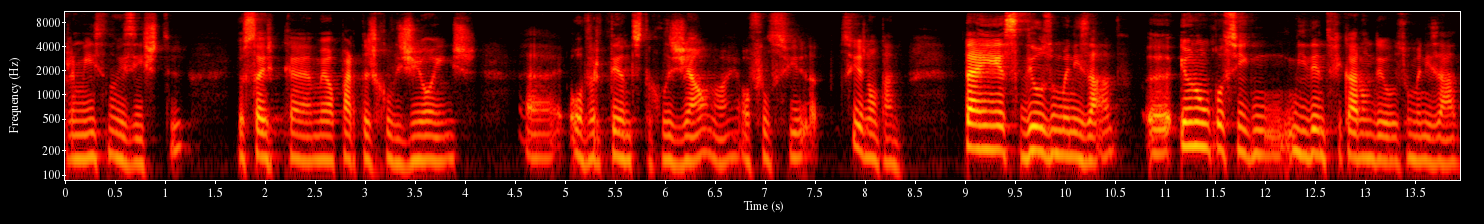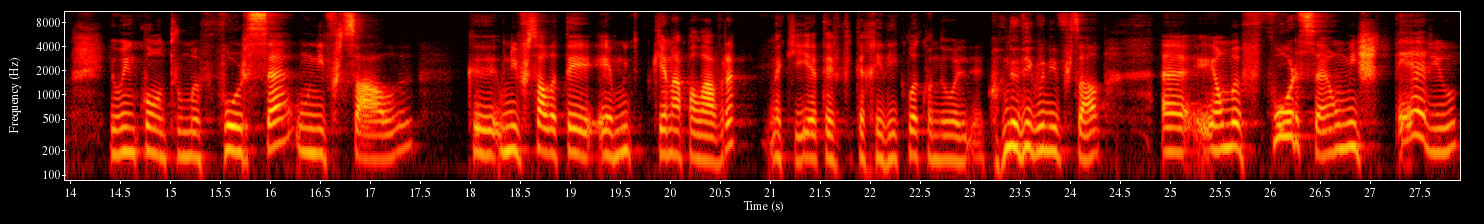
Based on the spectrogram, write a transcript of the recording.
Para mim isso não existe. Eu sei que a maior parte das religiões, uh, ou vertentes de religião, não é? Ou filosofia, filosofias não tanto, têm esse Deus humanizado. Eh, eu não consigo me identificar um Deus humanizado. Eu encontro uma força universal, que universal até é muito pequena a palavra, aqui até fica ridícula quando eu, quando eu digo universal. Eh, é uma força, é um mistério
